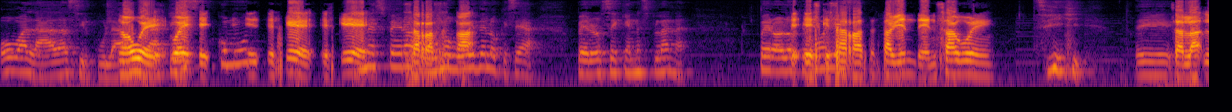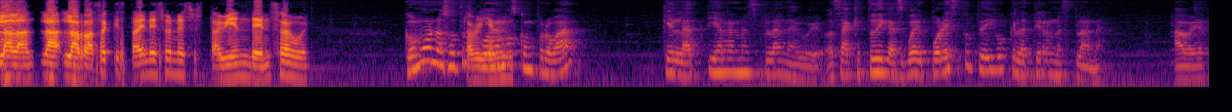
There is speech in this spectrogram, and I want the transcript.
ovalada, circular. No, güey, que güey. es como eh, Es que, es que una esfera esa o raza un está, ovoide, lo que sea. Pero sé que no es plana. Pero a lo es que que voy esa raza está bien densa, güey. Sí. eh, O sea, la, la, la, la raza que está en eso, en eso está bien densa, güey. ¿Cómo nosotros bien. podemos comprobar que la Tierra no es plana, güey? O sea, que tú digas, güey, por esto te digo que la Tierra no es plana. A ver.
